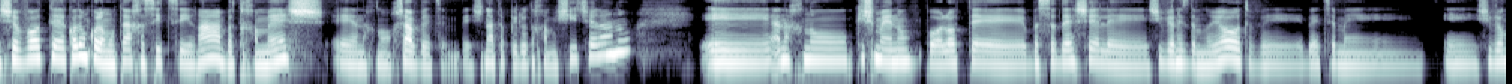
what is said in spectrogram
שוות, קודם כל עמותה יחסית צעירה, בת חמש, אנחנו עכשיו בעצם בשנת הפעילות החמישית שלנו. אה, אנחנו כשמנו פועלות אה, בשדה של אה, שוויון הזדמנויות ובעצם שוויון,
